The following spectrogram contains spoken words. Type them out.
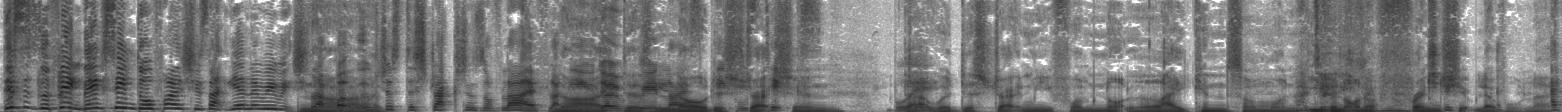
this is the thing. They seemed all fine." She's like, "Yeah, no, we." She's like, "But it was just distractions of life. Like nah, you don't there's realize no distraction ticks." Boy. that would distract me from not liking someone, I even on a like friendship level. Like,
